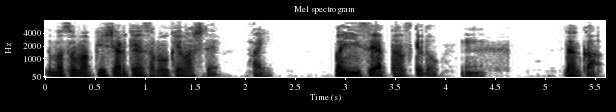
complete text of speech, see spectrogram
で、まあそのまま PCR 検査も受けまして、はい。まあ陰性やったんですけど、うん。なんか、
